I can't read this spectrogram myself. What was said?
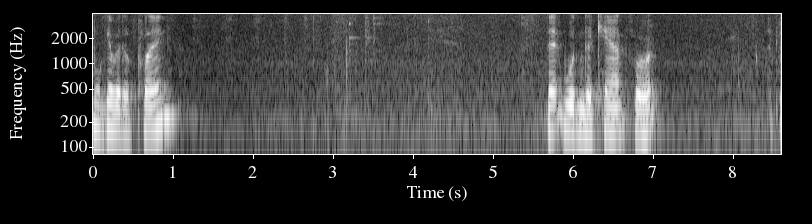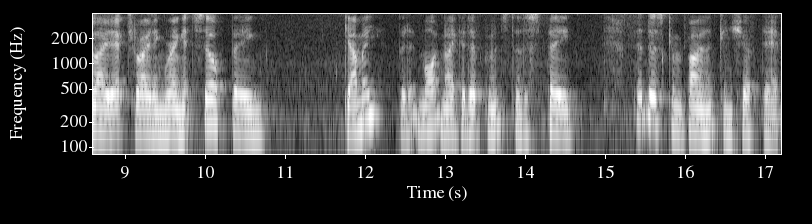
We'll give it a clean. That wouldn't account for the blade actuating ring itself being gummy, but it might make a difference to the speed that this component can shift at.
